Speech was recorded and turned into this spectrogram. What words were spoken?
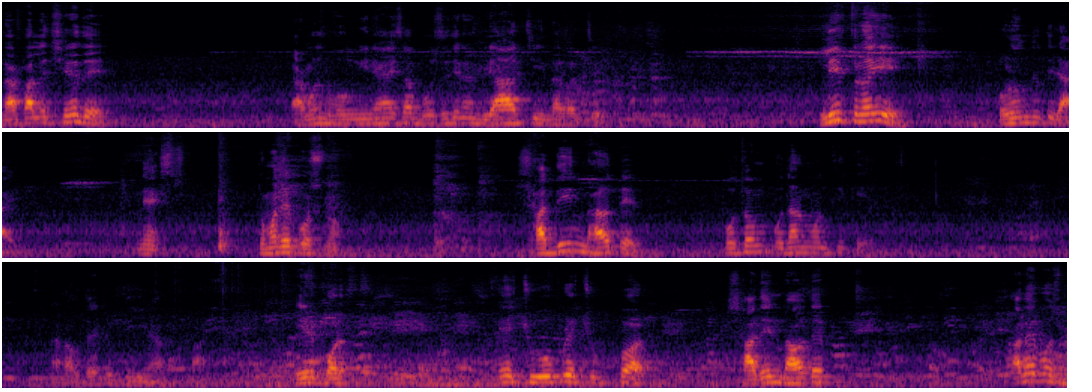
না পারলে ছেড়ে দে। এমন ভঙ্গি নেয় সব বসেছে না বিরাট চিন্তা করছে। লিভ তো নাকি? অরুন্ধতী রায়। নেক্সট তোমাদের প্রশ্ন। স্বাধীন ভারতের প্রথম প্রধানমন্ত্রী কে? না না, ওদের একটু দিই না এরপর এই চুপ রে, চুপ কর। স্বাধীন ভারতের আবে প্রশ্ন।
